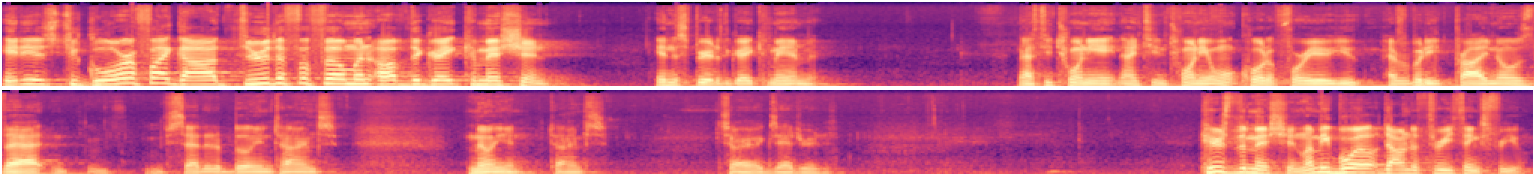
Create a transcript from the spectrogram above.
It is to glorify God through the fulfillment of the Great Commission in the spirit of the Great Commandment. Matthew 28, 19, 20. I won't quote it for you. you everybody probably knows that. We've said it a billion times, million times. Sorry, I exaggerated. Here's the mission. Let me boil it down to three things for you.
